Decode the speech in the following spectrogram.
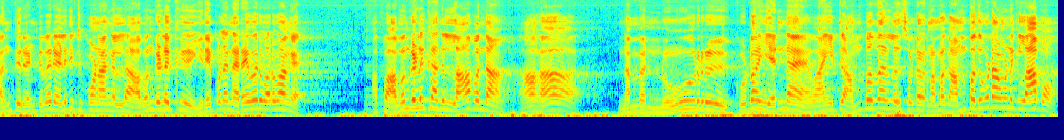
வந்து ரெண்டு பேர் எழுதிட்டு போனாங்கல்ல அவங்களுக்கு இதே போல நிறைய பேர் வருவாங்க. அப்போ அவங்களுக்கு அது லாபம் தான் ஆஹா நம்ம நூறு குடம் என்ன வாங்கிட்டு ஐம்பது எழுத சொல்கிறார் நமக்கு ஐம்பது கூட அவனுக்கு லாபம்.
